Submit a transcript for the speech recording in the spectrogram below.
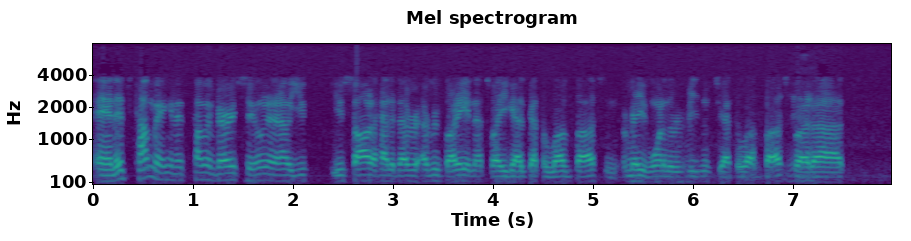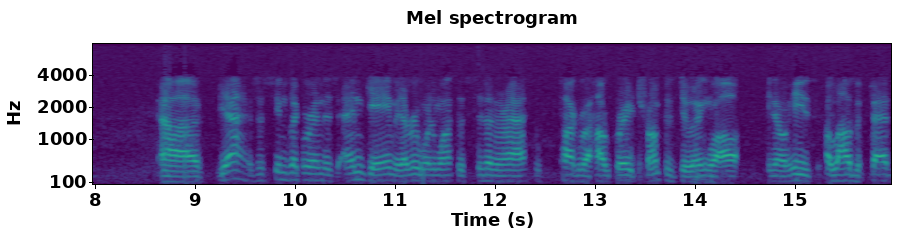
And it's coming, and it's coming very soon. And I know you you saw it ahead of everybody, and that's why you guys got the love bus, and, or maybe one of the reasons you got the love bus. Yeah. But uh, uh, yeah, it just seems like we're in this end game, and everyone wants to sit on their ass and talk about how great Trump is doing, while you know he's allowed the Fed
